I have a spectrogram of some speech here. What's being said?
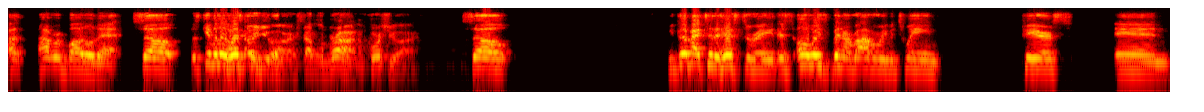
I, I'll rebuttal that. So let's give a little I know history. you are. Stop LeBron. Of course you are. So we go back to the history. There's always been a rivalry between Pierce and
